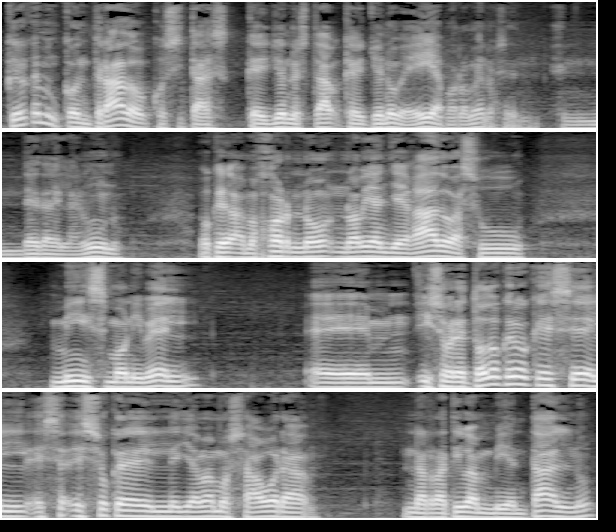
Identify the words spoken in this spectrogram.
creo que me he encontrado cositas que yo no estaba, que yo no veía, por lo menos, en, en Dead Island 1. O que a lo mejor no, no habían llegado a su mismo nivel. Eh, y sobre todo creo que es el, es eso que le llamamos ahora narrativa ambiental, ¿no?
